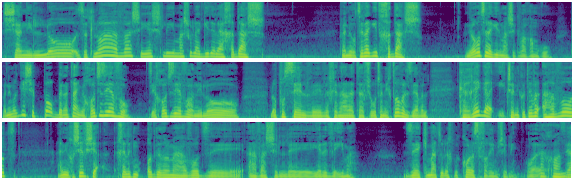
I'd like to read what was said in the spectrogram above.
שאני לא, זאת לא אהבה שיש לי משהו להגיד עליה חדש. ואני רוצה להגיד חדש. אני לא רוצה להגיד מה שכבר אמרו. ואני מרגיש שפה, בינתיים, יכול להיות שזה יבוא. זה יכול להיות שזה יבוא, אני לא, לא פוסל ו- וכן הלאה את האפשרות שאני אכתוב על זה, אבל כרגע, כשאני כותב על אהבות, אני חושב שחלק מאוד גדול מהאהבות זה אהבה של אה, ילד ואימא. זה כמעט הולך בכל הספרים שלי. נכון. זה,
